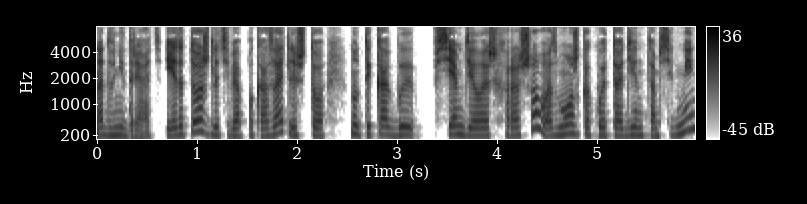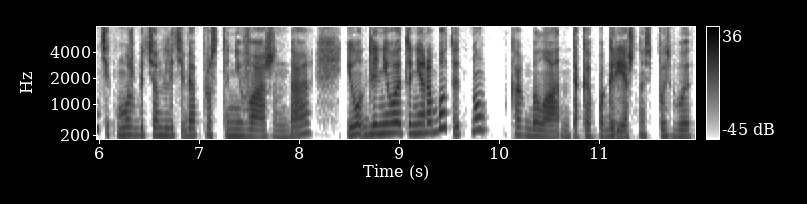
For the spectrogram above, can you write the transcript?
надо внедрять. И это тоже для тебя показатель, что ну, ты как бы всем делаешь хорошо, возможно, какой-то один там сегментик, может быть, он для тебя просто не важен, да, и он, для него это не работает, ну, как бы ладно, такая погрешность пусть будет.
